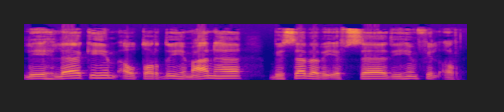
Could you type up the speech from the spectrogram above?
لإهلاكهم أو طردهم عنها بسبب إفسادهم في الأرض.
